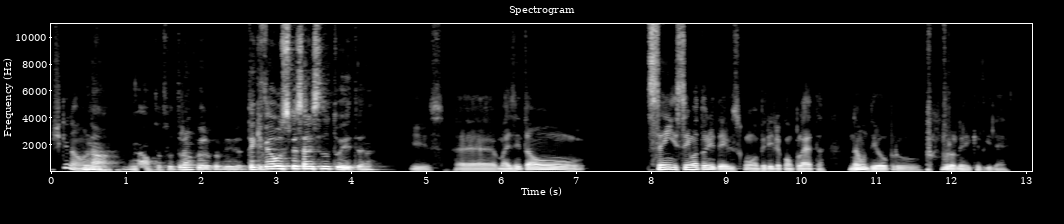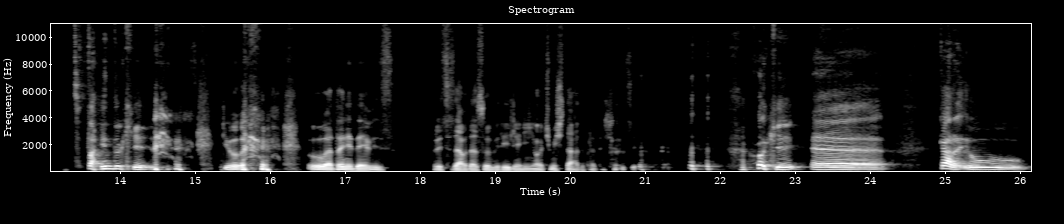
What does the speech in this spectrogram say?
Acho que não, né? Não, não, tá tudo tranquilo com a virilha. Tem que ver os especialistas do Twitter, né? Isso. É, mas então, sem, sem o Anthony Davis com a virilha completa, não deu pro, pro Lakers, Guilherme. Você tá indo o quê? que o, o Anthony Davis precisava da sua virilha em ótimo estado para ter chance. ok. É... Cara, eu,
